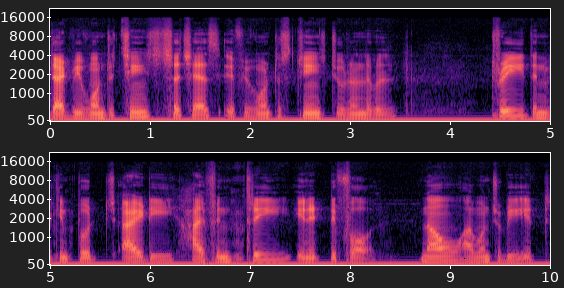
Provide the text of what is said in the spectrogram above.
that we want to change such as if we want to change to run level 3 then we can put id hyphen 3 initdefault. Now I want to be it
